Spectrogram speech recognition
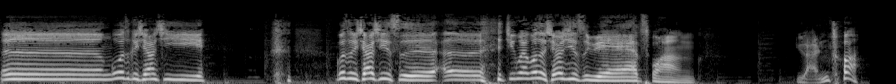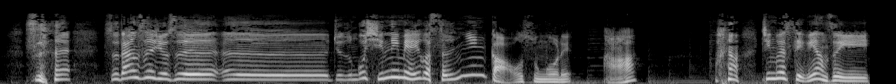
嗯，我这个消息，我这个消息是呃，尽管我这消息是原创，原创 是是当时就是呃，就是我心里面有个声音告诉我的啊。尽管是这个样子，因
